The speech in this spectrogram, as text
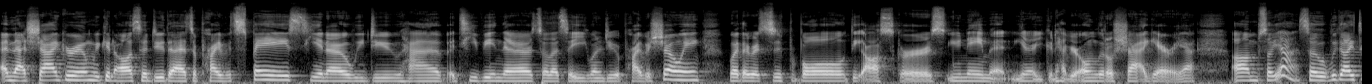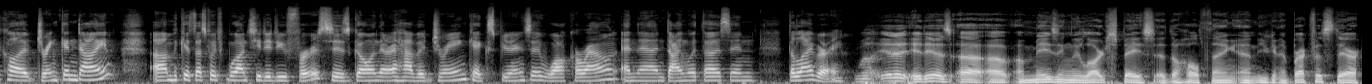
And that shag room, we can also do that as a private space. You know, we do have a TV in there. So let's say you want to do a private showing, whether it's Super Bowl, the Oscars, you name it. You know, you can have your own little shag area. Um, so yeah, so we like to call it drink and dine um, because that's what we want you to do first is go in there and have a drink, experience it, walk around, and then dine with us in the library. Well, it, it is a, a amazingly large space, uh, the whole thing, and you can have breakfast there.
